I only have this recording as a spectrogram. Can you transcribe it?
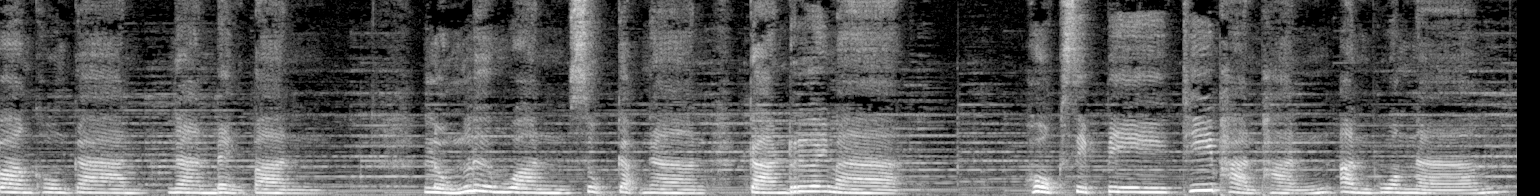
วางโครงการงานแบ่งปัน หลงลืมวันสุขกับงานการเรื่อยมาหกสิบปีที่ผ่านผันอันพวงน้ำ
